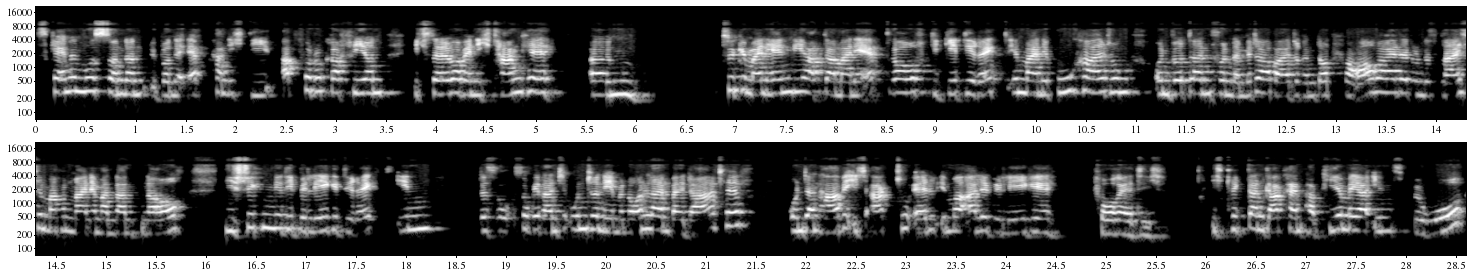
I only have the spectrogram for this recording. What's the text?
scannen muss, sondern über eine App kann ich die abfotografieren. Ich selber, wenn ich tanke, ähm, zücke mein Handy, habe da meine App drauf, die geht direkt in meine Buchhaltung und wird dann von der Mitarbeiterin dort verarbeitet. Und das Gleiche machen meine Mandanten auch. Die schicken mir die Belege direkt in das sogenannte Unternehmen online bei DATEV und dann habe ich aktuell immer alle Belege vorrätig. Ich kriege dann gar kein Papier mehr ins Büro.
